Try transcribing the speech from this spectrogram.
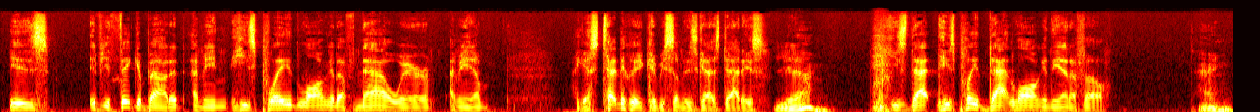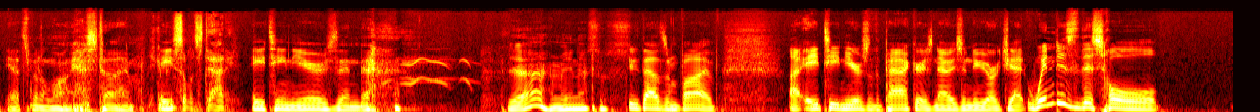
is if you think about it. I mean, he's played long enough now where I mean, um, I guess technically it could be some of these guys' daddies. Yeah. He's that he's played that long in the NFL. Dang. Yeah, it's been a long ass time. He could be someone's daddy. 18 years and uh, Yeah. I mean, that's. 2005. Uh, 18 years with the Packers. Now he's a New York Jet. When does this whole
